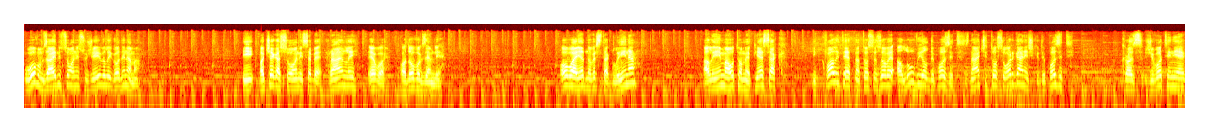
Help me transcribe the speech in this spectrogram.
U ovom zajednicu oni su živjeli godinama. I od čega su oni sebe hranili? Evo, od ovog zemlje. Ovo je jedna vrsta glina, ali ima u tome pjesak i kvalitetna, to se zove alluvial deposit. Znači, to su organički depoziti kroz životinje,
